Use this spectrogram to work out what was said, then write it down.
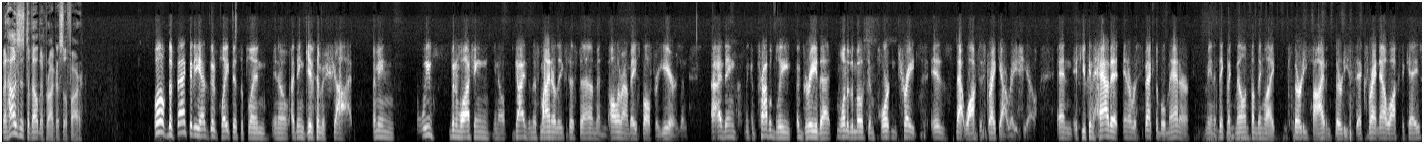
But how is his development progress so far? Well, the fact that he has good plate discipline, you know, I think gives him a shot. I mean, we've been watching, you know, guys in this minor league system and all around baseball for years. And I think we could probably agree that one of the most important traits is that walk to strikeout ratio. And if you can have it in a respectable manner, I mean, I think McMillan something like 35 and 36 right now walks to Ks.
